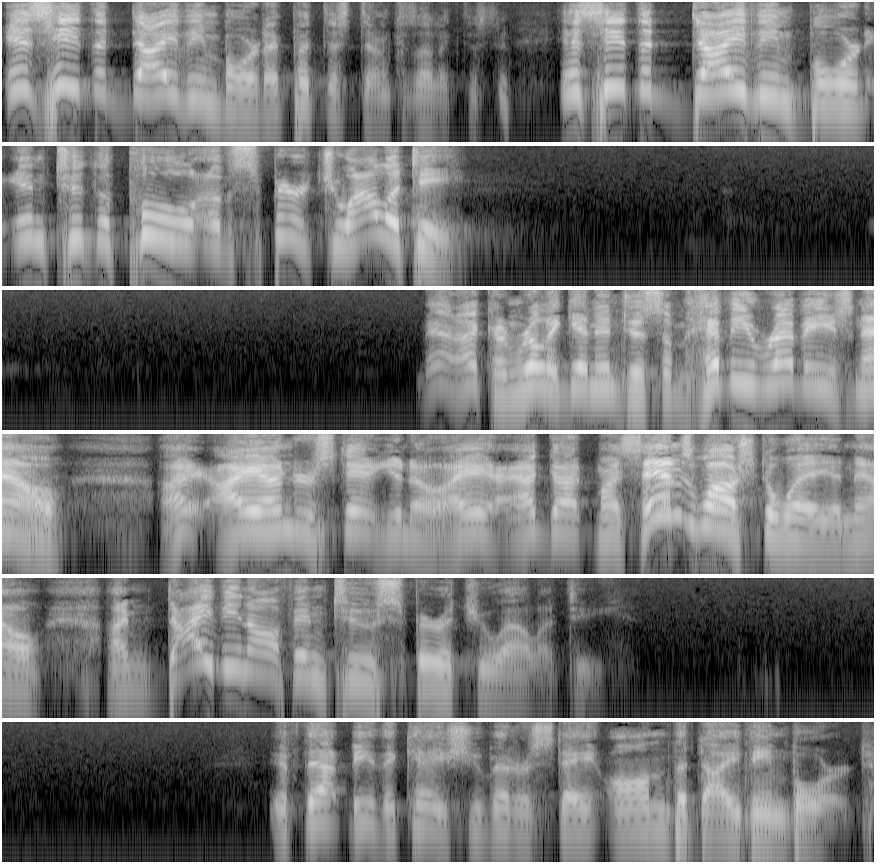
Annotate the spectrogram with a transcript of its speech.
Is he the diving board? I put this down because I like this. Is he the diving board into the pool of spirituality? Man, I can really get into some heavy revies now I, I understand, you know, I, I got my sins washed away and now I'm diving off into spirituality. If that be the case, you better stay on the diving board.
